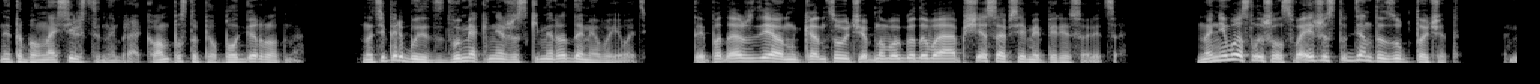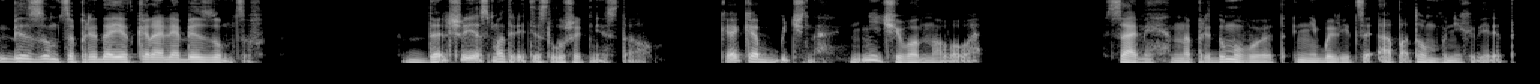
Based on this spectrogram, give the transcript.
Это был насильственный брак, он поступил благородно. Но теперь будет с двумя княжескими родами воевать. Ты подожди, он к концу учебного года вообще со всеми перессорится. На него, слышал, свои же студенты зуб точат. Безумца предает короля безумцев. Дальше я смотреть и слушать не стал. Как обычно, ничего нового. Сами напридумывают небылицы, а потом в них верят.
